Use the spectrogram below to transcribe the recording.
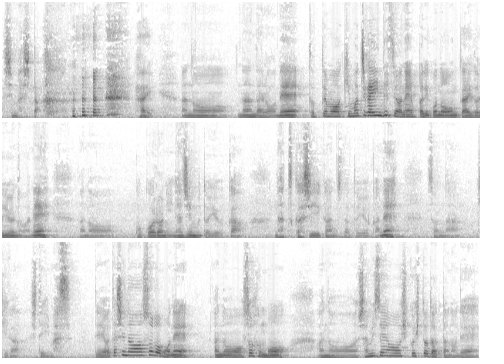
しました。はい。あのなんだろうね。とっても気持ちがいいんですよね。やっぱりこの音階というのはね。あの心に馴染むというか懐かしい感じだというかね。そんな気がしています。で私の祖母もねあの祖父もあの三味線を弾く人だったので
